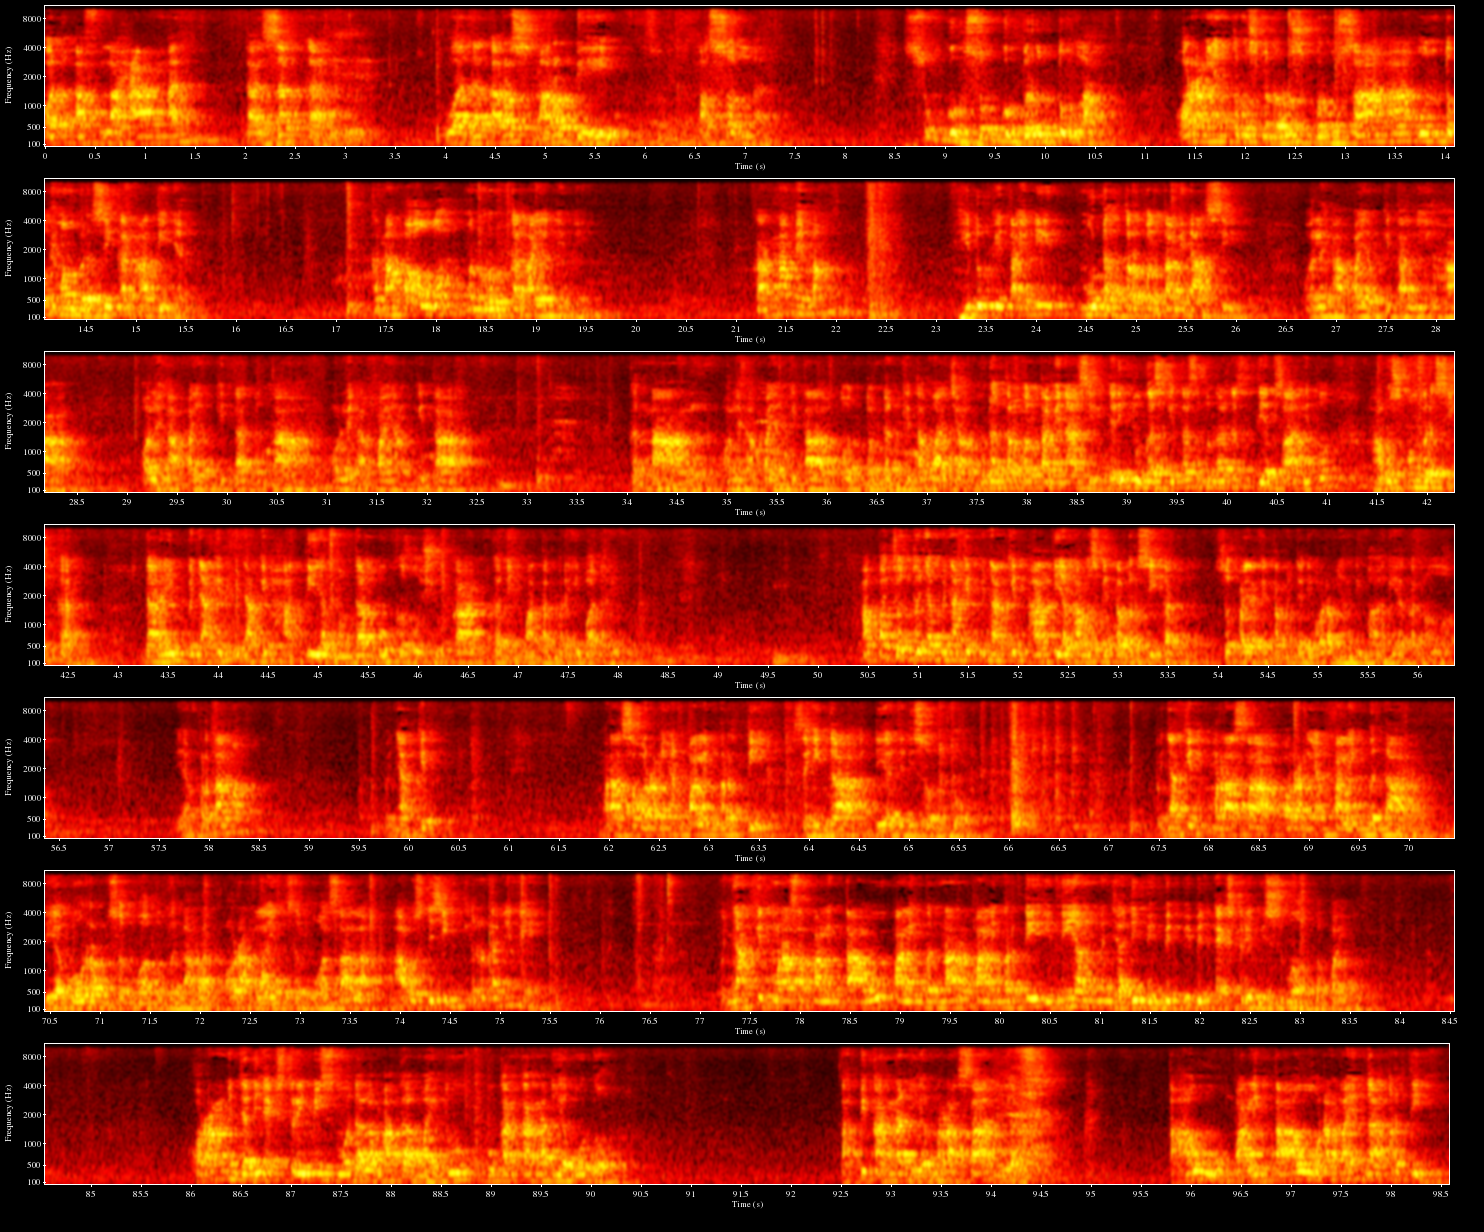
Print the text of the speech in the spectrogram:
Qad aflaha man tazakka wa dzakara rabbih Sungguh-sungguh beruntunglah orang yang terus-menerus berusaha untuk membersihkan hatinya Kenapa Allah menurunkan ayat ini? Karena memang hidup kita ini mudah terkontaminasi oleh apa yang kita lihat, oleh apa yang kita dengar, oleh apa yang kita kenal, oleh apa yang kita tonton dan kita baca, mudah terkontaminasi. Jadi tugas kita sebenarnya setiap saat itu harus membersihkan dari penyakit-penyakit hati yang mengganggu kehusyukan, kenikmatan beribadah itu. Apa contohnya penyakit-penyakit hati yang harus kita bersihkan supaya kita menjadi orang yang dibahagiakan Allah? Yang pertama, penyakit merasa orang yang paling ngerti sehingga dia jadi sombong. Penyakit merasa orang yang paling benar. Dia borong semua kebenaran. Orang lain semua salah. Harus disingkirkan ini. Penyakit merasa paling tahu paling benar paling ngerti ini yang menjadi bibit-bibit ekstremisme Bapak Ibu. Orang menjadi ekstremisme dalam agama itu bukan karena dia bodoh tapi karena dia merasa dia tahu paling tahu orang lain nggak ngerti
